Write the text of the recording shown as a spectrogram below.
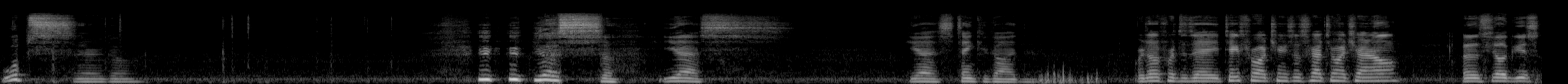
Whoops! There we go. yes, yes, yes. Thank you, God. We're done for today. Thanks for watching. Subscribe to my channel. And see you guys,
